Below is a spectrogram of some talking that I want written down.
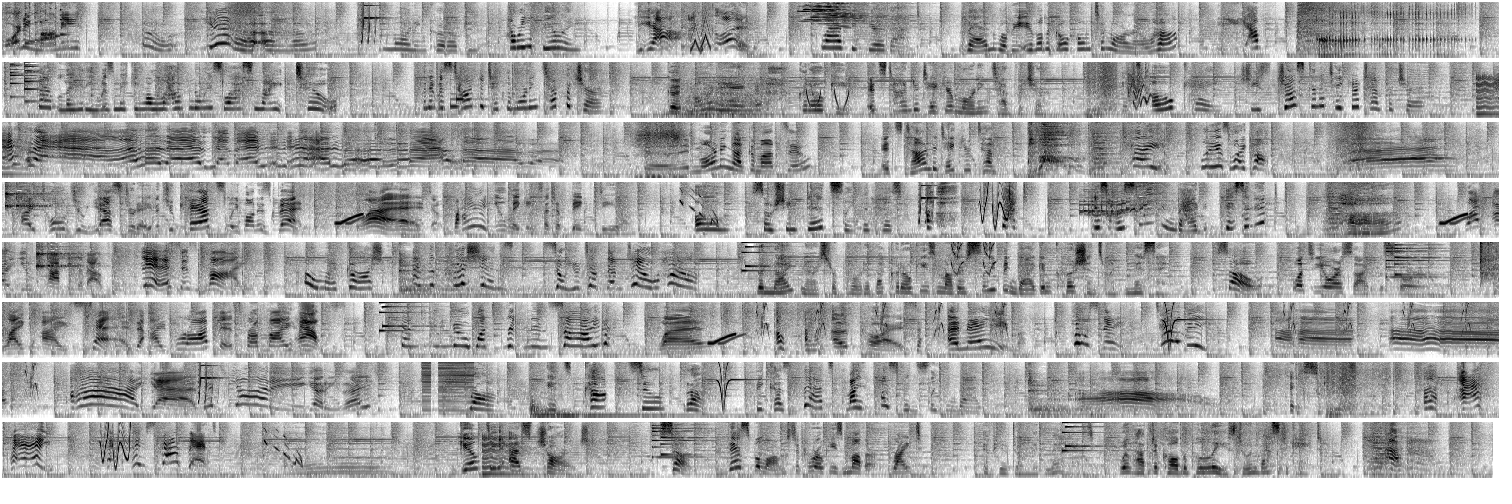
Morning, mommy. Oh, yeah. Uh, morning, Kuroki. How are you feeling? Yeah, I'm good. Glad to hear that. Then we'll be able to go home tomorrow, huh? Yep. That lady was making a loud noise last night, too. And it was time to take the morning temperature. Good morning. Kuroki, it's time to take your morning temperature. It's okay. She's just gonna take your temperature. Good morning, Akamatsu. It's time to take your temp. hey, please wake up. I told you yesterday that you can't sleep on his bed. what? Why are you making such a big deal? Oh, so she did sleep in his. Ah, that is her sleeping bag, isn't it? Huh? What are you talking about? This is mine. Oh my gosh, and the cushions! So you took them too, huh? The night nurse reported that Kuroki's mother's sleeping bag and cushions went missing. So, what's your side of the story? Like I said, I brought this from my house. And do you know what's written inside? What? Oh, uh, of course. A name. Whose name? Tell me. Uh-huh. Ah. Ah, yes. It's Yuri. Yuri, right? Wrong. It's Katsura. Because that's my husband's sleeping bag. Oh. Guilty as charged. So, this belongs to Kuroki's mother, right? If you don't admit it, we'll have to call the police to investigate.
